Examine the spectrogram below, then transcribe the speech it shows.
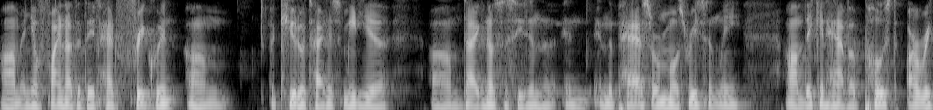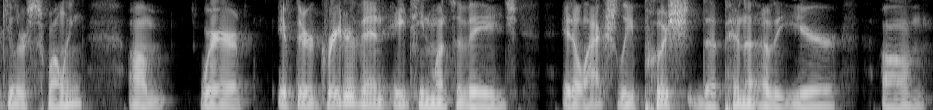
um, and you'll find out that they've had frequent um, acute otitis media um, diagnoses in the in, in the past or most recently. Um, they can have a post auricular swelling, um, where if they're greater than 18 months of age, it'll actually push the pinna of the ear um,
